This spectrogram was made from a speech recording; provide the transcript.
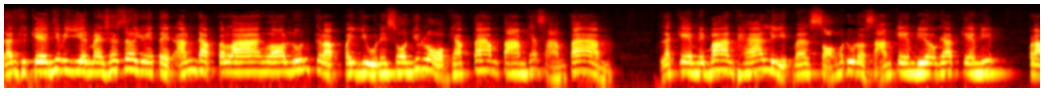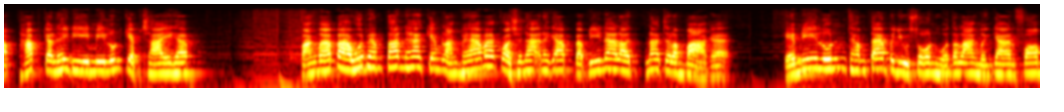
นั่นคือเกมที่ไปเยือนแมนเชสเตอร์ยูไนเต็ดอันดับตาราง รอลุ้นกลับไปอยู่ในโซนยุโรปครับแต้มตามแค่ 3 แต้ม และเกมในบ้านแพ้ลีดมา 2 ประตูต่อ 3 เกมเดียวครับ เกมนี้ ปรับทับกันให้ดีมีลุ้นเก็บชัยครับ ฝั่งหมาป่าวูดแฮมตัน5เกมหลังแพ้มากกว่าชนะนะครับ แบบนี้น่าเราน่าจะลำบากฮะเกมนี้ลุ้นทำแต้มไปอยู่โซนหัวตารางเหมือนกันฟอร์ม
